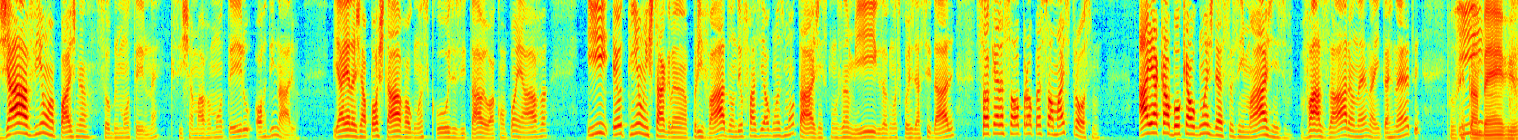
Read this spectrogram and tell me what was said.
Já havia uma página sobre Monteiro, né? Que se chamava Monteiro Ordinário. E aí ela já postava algumas coisas e tal, eu acompanhava. E eu tinha um Instagram privado onde eu fazia algumas montagens com os amigos, algumas coisas da cidade. Só que era só para o pessoal mais próximo. Aí acabou que algumas dessas imagens vazaram, né, na internet. Você E- também, viu?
